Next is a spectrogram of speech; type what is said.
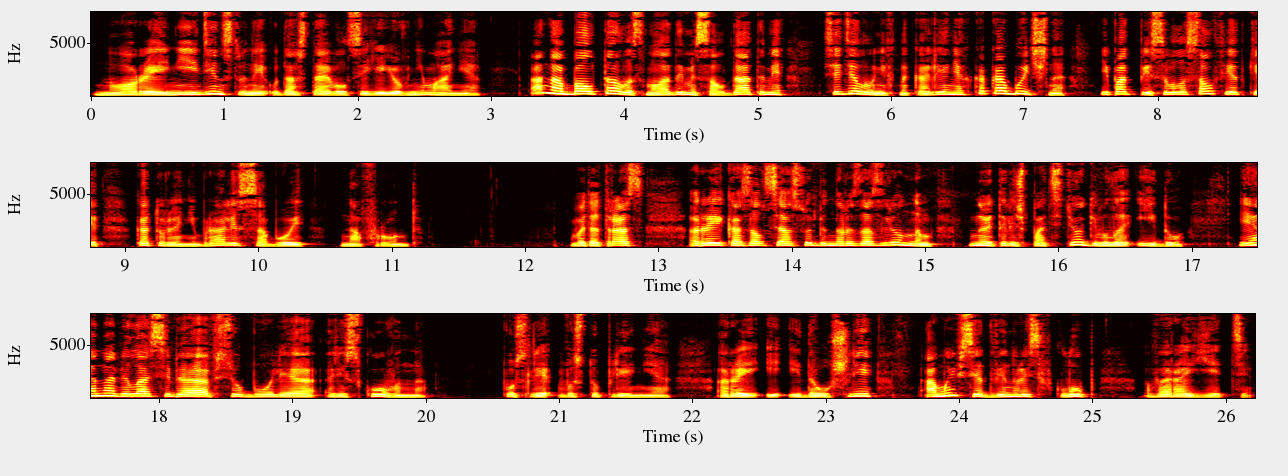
но Рэй не единственный удостаивался ее внимания. Она болтала с молодыми солдатами, сидела у них на коленях, как обычно, и подписывала салфетки, которые они брали с собой на фронт. В этот раз Рэй казался особенно разозленным, но это лишь подстегивало Иду, и она вела себя все более рискованно. После выступления Рэй и Ида ушли, а мы все двинулись в клуб в Эрайетте.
